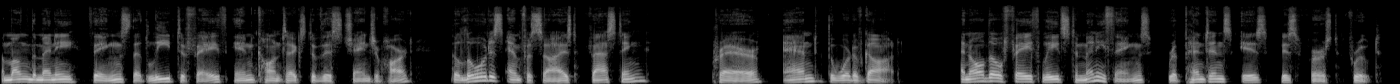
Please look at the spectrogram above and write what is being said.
Among the many things that lead to faith in context of this change of heart, the Lord has emphasized fasting, prayer, and the Word of God. And although faith leads to many things, repentance is his first fruit.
